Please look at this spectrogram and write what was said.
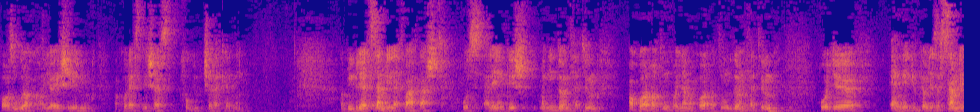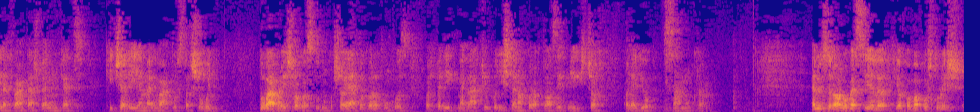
ha az Úr akarja és élünk, akkor ezt és ezt fogjuk cselekedni. A Biblia egy szemléletváltást hoz elénk, és megint dönthetünk, akarhatunk vagy nem akarhatunk, dönthetünk, hogy engedjük-e, hogy ez a szemléletváltás bennünket kicserélje, megváltoztasson, hogy továbbra is ragaszkodunk a saját akaratunkhoz, vagy pedig meglátjuk, hogy Isten akarata azért mégiscsak a legjobb számunkra. Először arról beszél Jakab apostol, és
